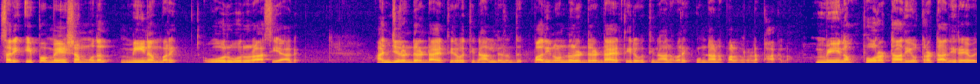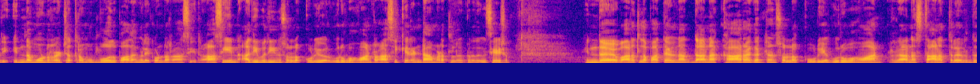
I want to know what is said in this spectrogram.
சரி இப்போ மேஷம் முதல் மீனம் வரை ஒரு ஒரு ராசியாக அஞ்சு ரெண்டு ரெண்டாயிரத்தி இருபத்தி நாலுலேருந்து பதினொன்று ரெண்டு ரெண்டாயிரத்தி இருபத்தி நாலு வரை உண்டான பலன்களை பார்க்கலாம். மீனம் பூரட்டாதி உத்திரட்டாதி ரேவதி இந்த மூன்று நட்சத்திரம் ஒம்பது பாதங்களை கொண்ட ராசி. ராசியின் அதிபதின்னு சொல்லக்கூடிய ஒரு குரு பகவான் ராசிக்கு ரெண்டாம் இடத்துல இருக்கிறது விசேஷம். இந்த வாரத்தில் பார்த்தேன்னா தன காரகன்னு சொல்லக்கூடிய குரு பகவான் தனஸ்தானத்திலிருந்து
